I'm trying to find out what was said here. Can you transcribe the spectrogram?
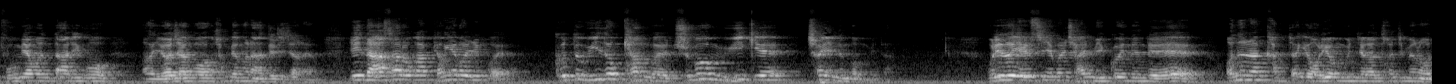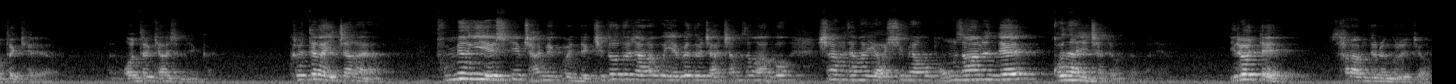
두 명은 딸이고 어, 여자고 한 명은 아들이잖아요. 이 나사로가 병에 걸린 거예요. 그것도 위독한 거예요. 죽음 위기에 처해 있는 겁니다. 우리도 예수님을 잘 믿고 있는데 어느 날 갑자기 어려운 문제가 터지면 어떻게 해요? 어떻게 하십니까? 그럴 때가 있잖아요. 분명히 예수님 잘 믿고 있는데 기도도 잘하고 예배도 잘 참석하고 신앙생활 열심히 하고 봉사하는데 고난이 찾아온단 말이에요. 이럴 때 사람들은 그러죠.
